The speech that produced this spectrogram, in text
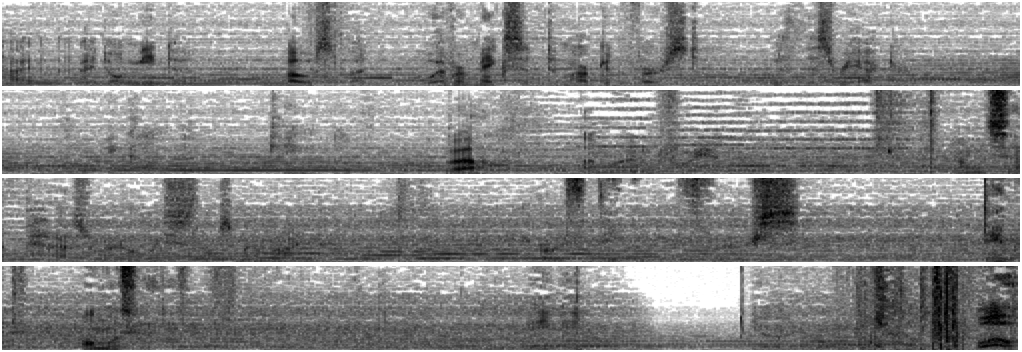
100. I, I don't mean to boast, but whoever makes it to market first with this reactor will become the king of the world. Well, I'm rooting for you. Now, what's that password? Always slips my mind. Birth date in reverse. Damn it. Almost had it. Maybe your child. Whoa!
